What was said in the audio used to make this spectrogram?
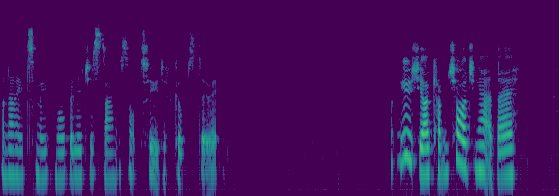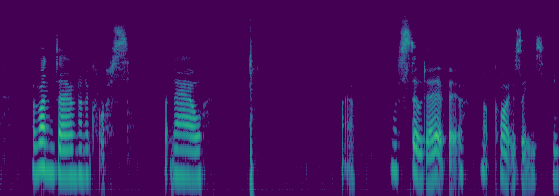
when I need to move more villagers down it's not too difficult to do it. But usually I come charging out of there, I run down and across, but now, well, I still do it but not quite as easily.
